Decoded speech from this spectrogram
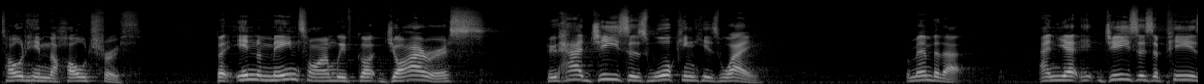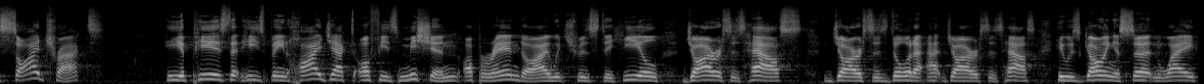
Told him the whole truth. But in the meantime, we've got Jairus who had Jesus walking his way. Remember that. And yet Jesus appears sidetracked he appears that he's been hijacked off his mission operandi, which was to heal Jairus' house, Jairus' daughter at Jairus' house. He was going a certain way.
